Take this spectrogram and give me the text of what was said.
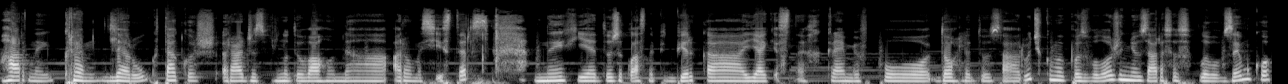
гарний крем для рук. Також раджу звернути увагу на Aroma Sisters. В них є дуже класна підбірка якісних кремів по догляду за ручками, по зволоженню. Зараз, особливо взимку,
